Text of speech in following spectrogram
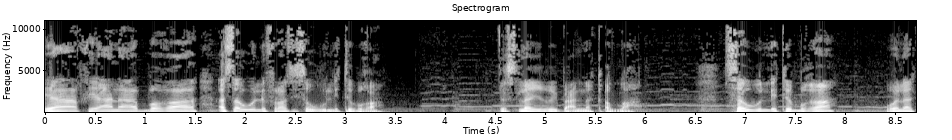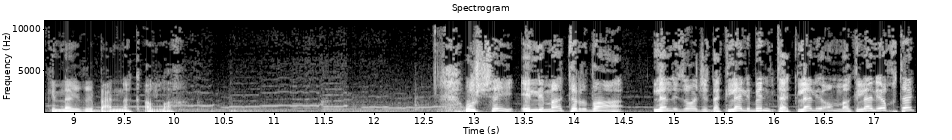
يا أخي أنا أبغى أسوي اللي في راسي سوي اللي تبغاه. بس لا يغيب عنك الله. سوي اللي تبغاه ولكن لا يغيب عنك الله. والشيء اللي ما ترضاه لا لزوجتك لا لبنتك لا لأمك لا لأختك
